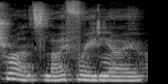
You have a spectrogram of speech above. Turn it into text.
Trance Life Radio.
